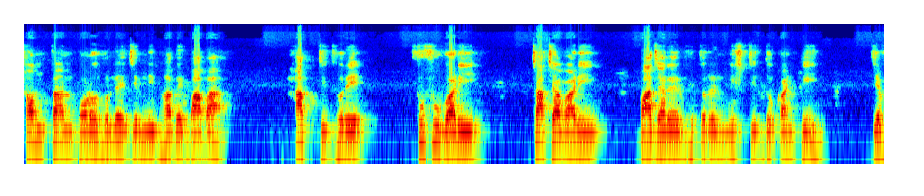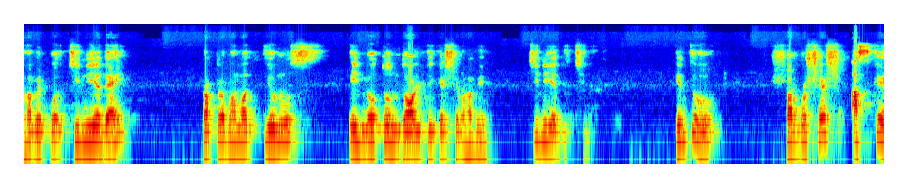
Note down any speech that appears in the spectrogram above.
সন্তান বড় হলে যেমনিভাবে বাবা হাতটি ধরে ফুফু বাড়ি চাচা বাড়ি বাজারের ভেতরের মিষ্টির দোকানটি যেভাবে চিনিয়ে দেয়, ডক্টর মোহাম্মদ ইউনুস এই নতুন দলটিকে সেভাবে চিনিয়ে দিচ্ছিলেন কিন্তু সর্বশেষ আজকে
